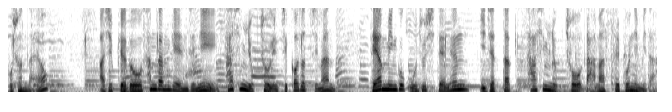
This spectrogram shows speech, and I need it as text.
보셨나요? 아쉽게도 3단계 엔진이 46초 일찍 꺼졌지만 대한민국 우주 시대는 이제 딱 46초 남았을 뿐입니다.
